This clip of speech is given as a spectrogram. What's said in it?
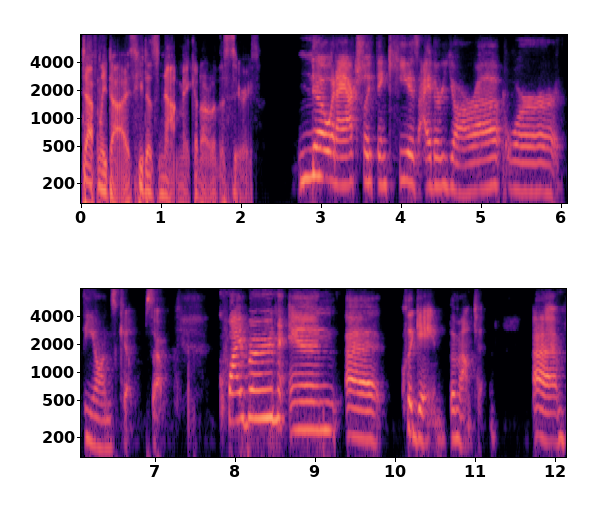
definitely dies. He does not make it out of this series. No, and I actually think he is either Yara or Theon's kill. So Qyburn and uh Clegane, the mountain. Um,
